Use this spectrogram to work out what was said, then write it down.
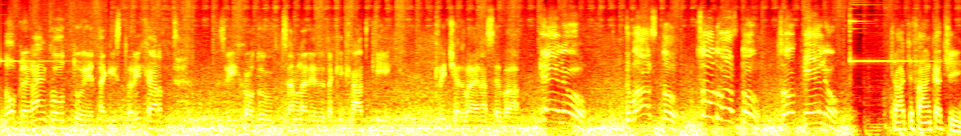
Dobré ránko, tu je takisto Richard z východu. Chcem len jeden taký krátky, kričia dvaja na seba. Keľo, 200, co 200, co Keľo? Čaute fankači,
